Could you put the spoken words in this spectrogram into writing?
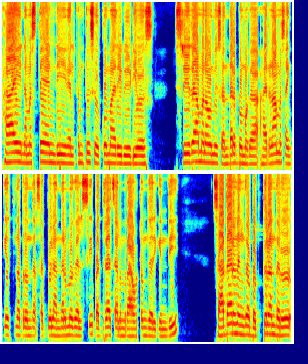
హాయ్ నమస్తే అండి. Welcome to Sivakumari videos. Sri Rama Navami సందర్భముగా హరినామ సంకీర్తన బృంద సభ్యులందరము కలిసి భద్రాచలం రావటం జరిగింది. సాధారణంగా భక్తులందరూ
